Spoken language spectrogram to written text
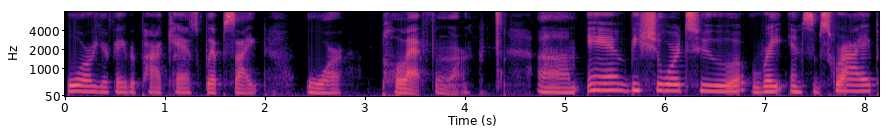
or your favorite podcast website or platform. Um, and be sure to rate and subscribe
